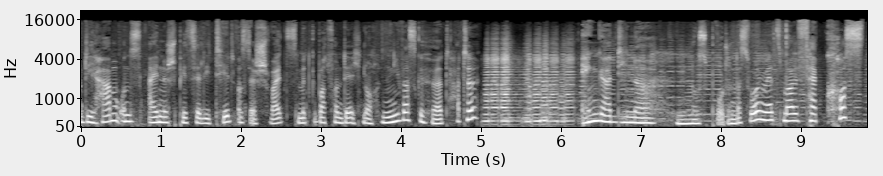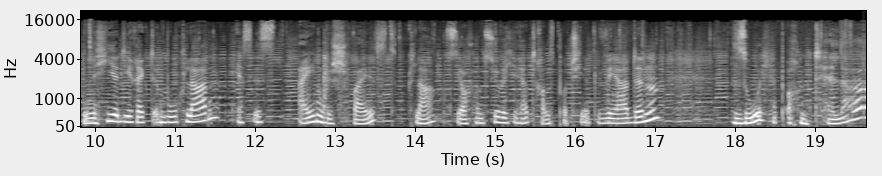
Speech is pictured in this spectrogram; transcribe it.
Und die haben uns eine Spezialität aus der Schweiz mitgebracht, von der ich noch nie was gehört hatte. Engadiner Nussbrot. Und das wollen wir jetzt mal verkosten, hier direkt im Buchladen. Es ist eingeschweißt, klar, muss ja auch von Zürich hierher transportiert werden. So, ich habe auch einen Teller.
